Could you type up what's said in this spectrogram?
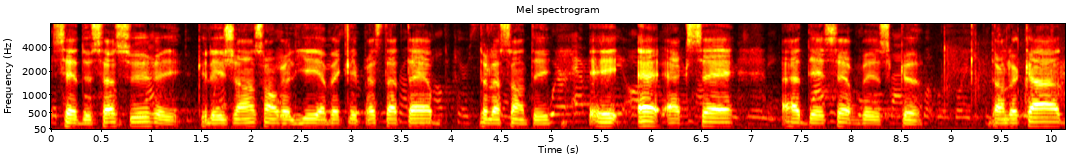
c'est de s'assurer que les gens sont reliés avec les prestataires de la santé et aient accès à des services que, dans le cadre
